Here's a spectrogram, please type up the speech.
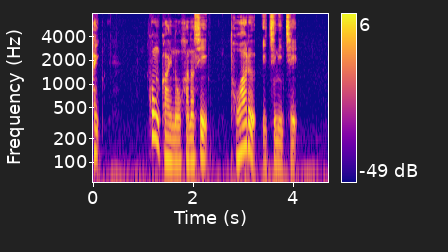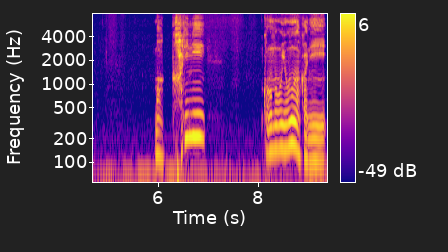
はい。今回のお話とある一日。まあ仮にこの世の中に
